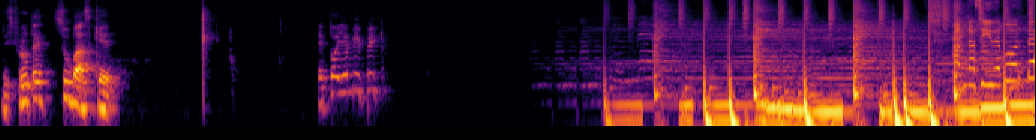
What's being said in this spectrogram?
Disfrute su básquet. Estoy en mi pick. Fantasy Deportes.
